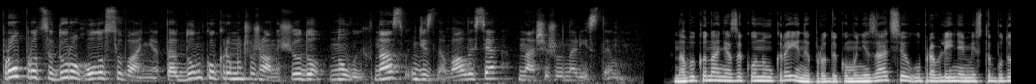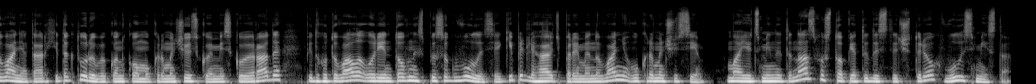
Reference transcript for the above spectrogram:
Про процедуру голосування та думку кременчужан щодо нових назв дізнавалися наші журналісти. На виконання закону України про декомунізацію управління містобудування та архітектури виконкому Кременчуцької міської ради підготувало орієнтовний список вулиць, які підлягають перейменуванню у Кременчусі. Мають змінити назву 154 вулиць міста.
